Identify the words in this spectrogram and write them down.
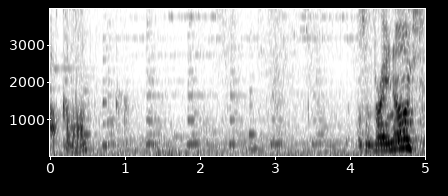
Oh, come on. Wasn't very nice.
